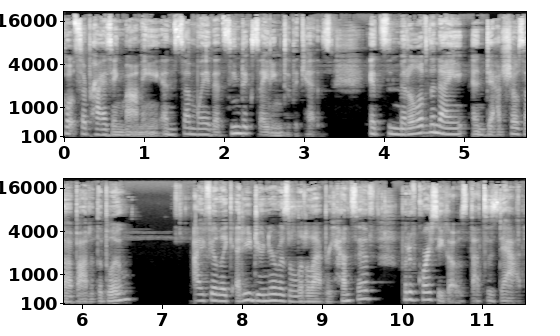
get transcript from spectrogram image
quote, surprising mommy in some way that seemed exciting to the kids. It's the middle of the night and dad shows up out of the blue. I feel like Eddie Jr. was a little apprehensive, but of course he goes. That's his dad.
